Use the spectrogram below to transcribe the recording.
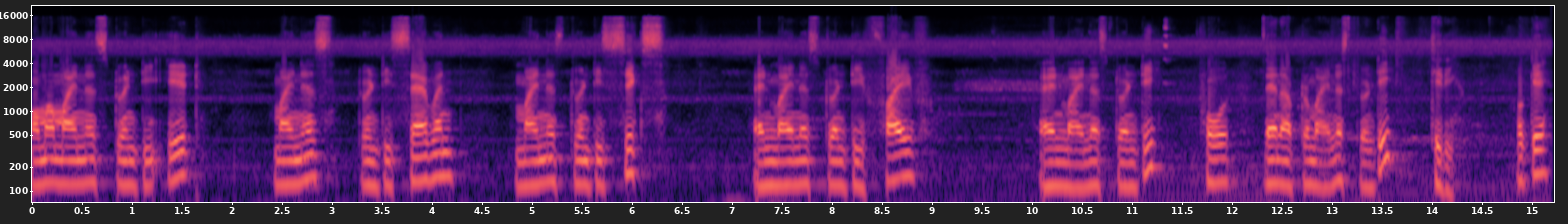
comma minus 28 minus 27 minus 26 and minus 25 and minus 24 then after minus 23 okay?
